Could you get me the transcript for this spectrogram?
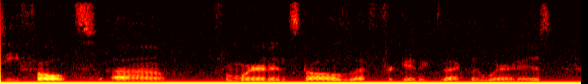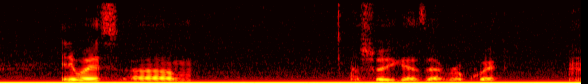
default um, from where it installs. I forget exactly where it is. Anyways, um, I'll show you guys that real quick.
